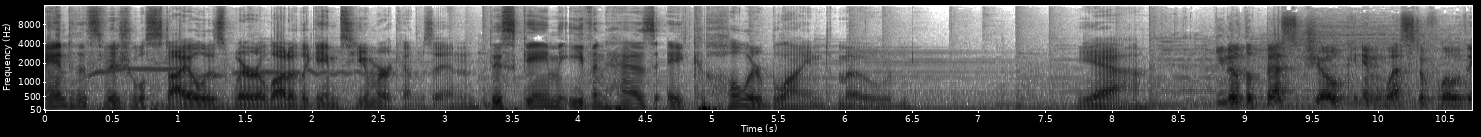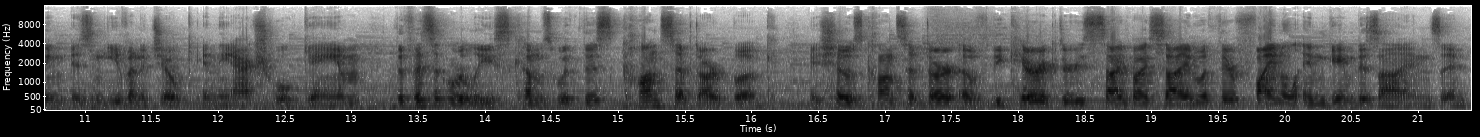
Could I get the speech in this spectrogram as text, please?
And this visual style is where a lot of the game's humor comes in. This game even has a colorblind mode. Yeah. You know, the best joke in West of Loathing isn't even a joke in the actual game. The physical release comes with this concept art book. It shows concept art of the characters side by side with their final in-game designs, and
